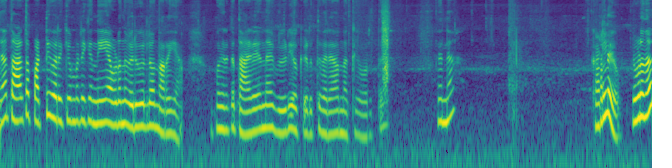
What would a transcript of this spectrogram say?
ഞാൻ താഴത്തെ പട്ടി വരയ്ക്കുമ്പോഴേക്കും നീ അവിടെ നിന്ന് വരുമല്ലോ എന്നറിയാം. അപ്പോൾ നിനക്ക് താഴേന്ന് വീഡിയോ ഒക്കെ എടുത്ത് വരാമെന്നൊക്കെ ഓർത്ത്. എന്നാ കടലയോ? ഇവിടുന്ന്.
